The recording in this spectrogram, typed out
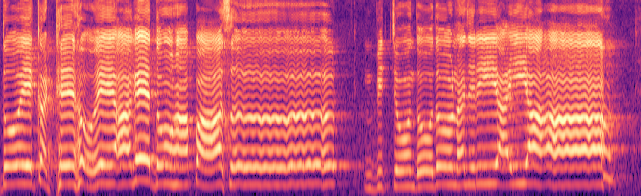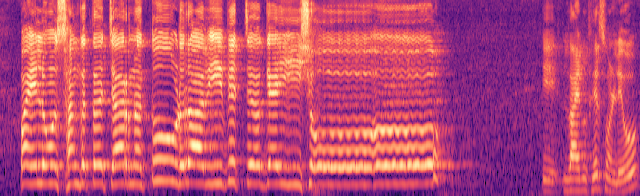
ਦੋਏ ਇਕੱਠੇ ਹੋਏ ਆਗੇ ਦੋਹਾਂ ਪਾਸ ਵਿੱਚੋਂ ਦੋ ਦੋ ਨਜ਼ਰੀ ਆਈਆ ਪਹਿਲੋਂ ਸੰਗਤ ਚਰਨ ਧੂੜ ਰਾਵੀ ਵਿੱਚ ਗਈ ਸ਼ੋ। ਇਹ ਲਾਈਨ ਨੂੰ ਫਿਰ ਸੁਣ ਲਿਓ।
